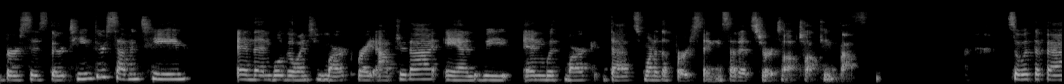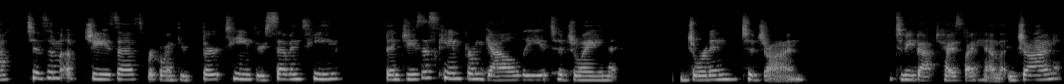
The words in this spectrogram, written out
verses 13 through 17. And then we'll go into Mark right after that. And we end with Mark. That's one of the first things that it starts off talking about. So, with the baptism of Jesus, we're going through 13 through 17. Then Jesus came from Galilee to join Jordan to John to be baptized by him. John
